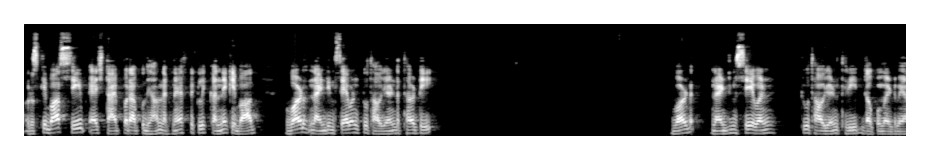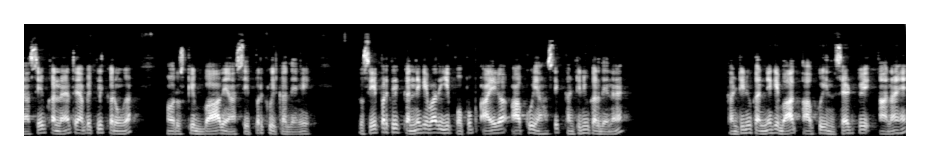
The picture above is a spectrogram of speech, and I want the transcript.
और उसके बाद सेव एच टाइप पर आपको ध्यान रखना है। इस पर क्लिक करने के बाद वर्ड 197 2030 वर्ड 197 2003 डॉक्यूमेंट में यहाँ सेव करना है। तो यहाँ पे क्लिक करूँगा और उसके बाद यहाँ सेव पर क्लिक कर देंगे। तो सेव पर क्लिक करने के बाद ये पॉपअप आएगा। आपको यहाँ से कंटिन्यू कर देना है। कंटिन्यू करने के बाद आपको इंसर्ट पे आना है।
